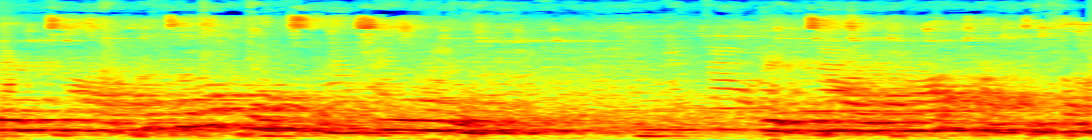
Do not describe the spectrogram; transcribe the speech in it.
เด็กชายพัชรพงษ์แสงชูเด็กชายพระขันติตา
